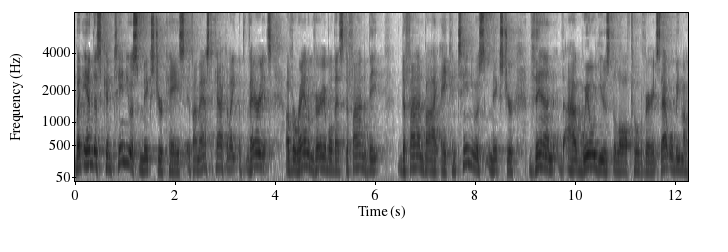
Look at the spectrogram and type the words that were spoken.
But in this continuous mixture case, if I'm asked to calculate the variance of a random variable that's defined to be defined by a continuous mixture, then I will use the law of total variance. That will be my,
